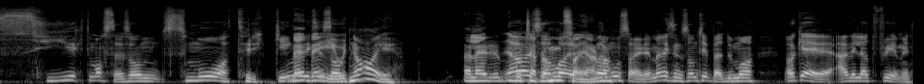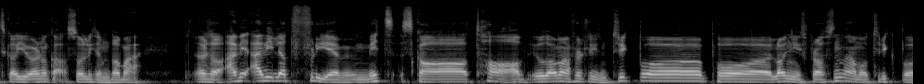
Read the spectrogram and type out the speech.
sykt masse sånn småtrykking. Det, liksom det er sånn- jo ikke noe AI. Eller bortsett altså, fra motstanderen. bare da. motstanderen. Men liksom sånn type Du må OK, jeg vil at flyet mitt skal gjøre noe, så liksom da må jeg Altså, jeg vil, jeg vil at flyet mitt skal ta av. Jo, da må jeg først liksom trykke på, på landingsplassen. Jeg må trykke på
